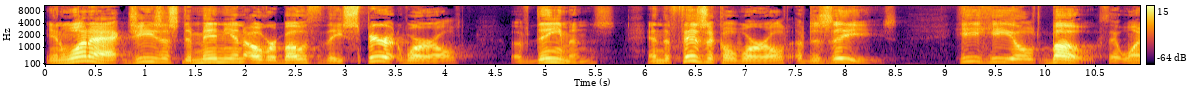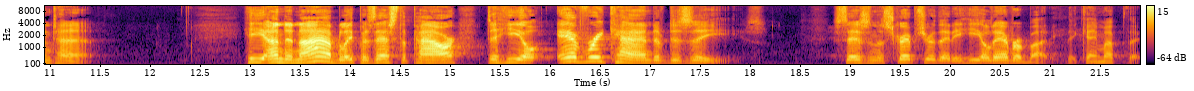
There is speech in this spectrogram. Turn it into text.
In one act, Jesus' dominion over both the spirit world of demons and the physical world of disease, he healed both at one time he undeniably possessed the power to heal every kind of disease. It says in the scripture that he healed everybody that came up there.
